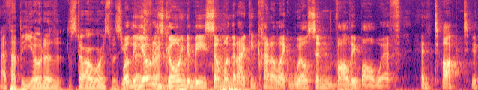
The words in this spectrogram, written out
I thought the Yoda Star Wars was your Well, the Yoda's going to be someone that I can kind of like Wilson volleyball with and talk to.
